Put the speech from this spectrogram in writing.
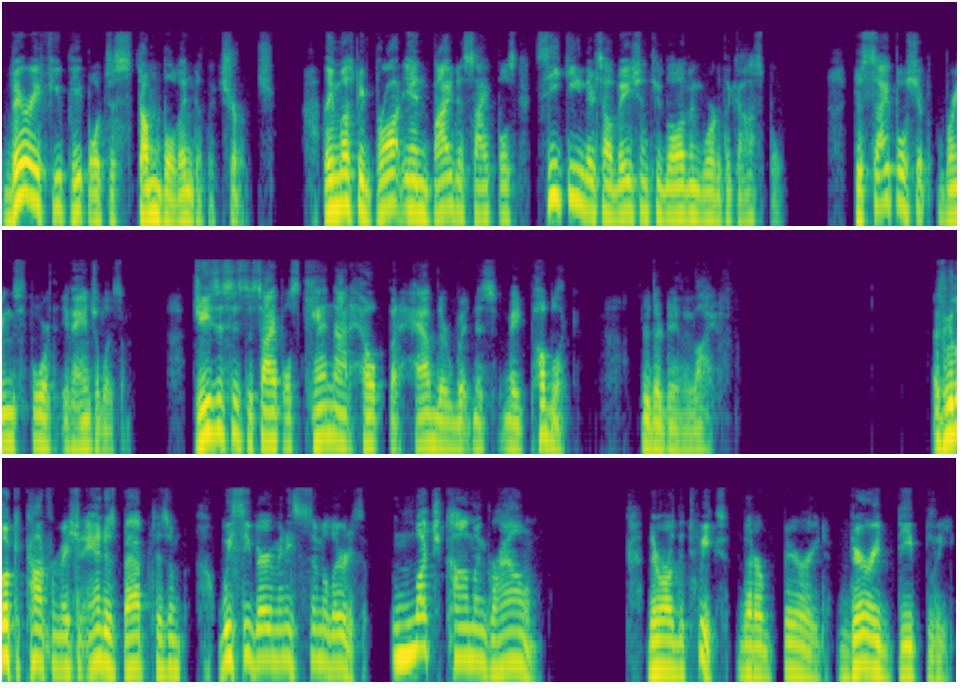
Very few people just stumble into the church. They must be brought in by disciples seeking their salvation through the loving word of the gospel. Discipleship brings forth evangelism. Jesus' disciples cannot help but have their witness made public through their daily life. As we look at confirmation and his baptism, we see very many similarities, much common ground. There are the tweaks that are buried very deeply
